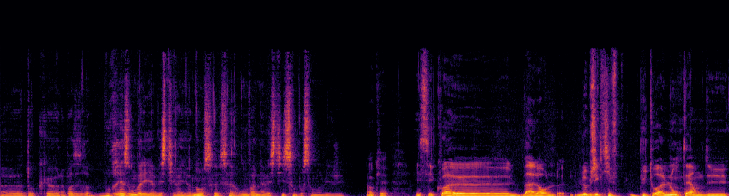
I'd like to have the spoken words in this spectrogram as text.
euh, donc euh, on n'a pas de raison d'aller investir ailleurs. Non, c'est- c'est- on va investir 100% dans le viager. Ok. Et c'est quoi euh, bah alors l'objectif plutôt à long terme du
